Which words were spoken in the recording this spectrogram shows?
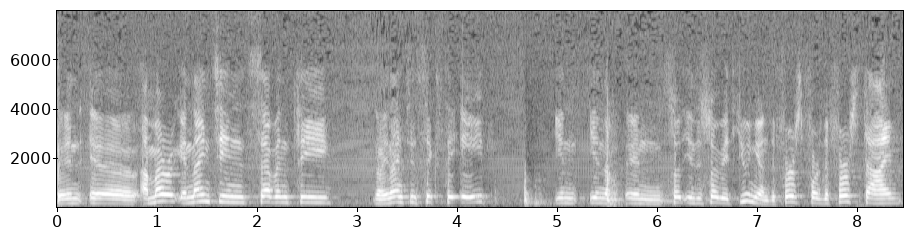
In, uh, America, in 1970, now, in 1968, in, in, in, in the Soviet Union, the first, for the first time,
